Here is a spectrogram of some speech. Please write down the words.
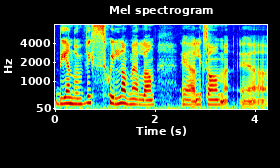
det är ändå en viss skillnad mellan eh, liksom, eh,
